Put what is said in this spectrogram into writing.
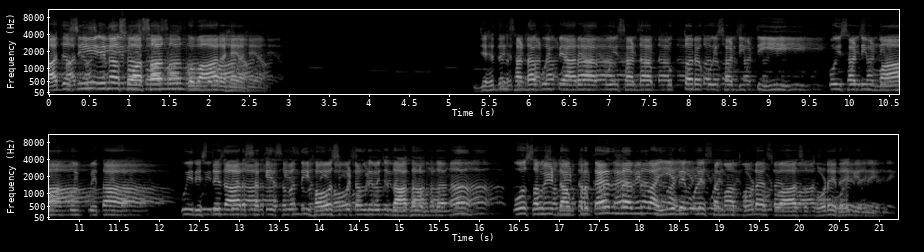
ਅੱਜ ਅਸੀਂ ਇਹਨਾਂ ਸਵਾਸਾਂ ਨੂੰ ਗਵਾ ਰਹੇ ਹਾਂ। ਜਿਸ ਦਿਨ ਸਾਡਾ ਕੋਈ ਪਿਆਰਾ ਕੋਈ ਸਾਡਾ ਪੁੱਤਰ ਕੋਈ ਸਾਡੀ ਧੀ ਕੋਈ ਸਾਡੀ ਮਾਂ ਕੋਈ ਪਿਤਾ ਕੋਈ ਰਿਸ਼ਤੇਦਾਰ ਸਕੇ ਸੰਬੰਧੀ ਹਸਪੀਟਲ ਦੇ ਵਿੱਚ ਦਾਖਲ ਹੁੰਦਾ ਨਾ। ਉਹ ਸਮੇਂ ਡਾਕਟਰ ਕਹਿ ਦਿੰਦਾ ਵੀ ਭਾਈ ਇਹਦੇ ਕੋਲੇ ਸਮਾਂ ਥੋੜਾ ਸਵਾਸ ਥੋੜੇ ਰਹਿ ਗਏ ਨੇ।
